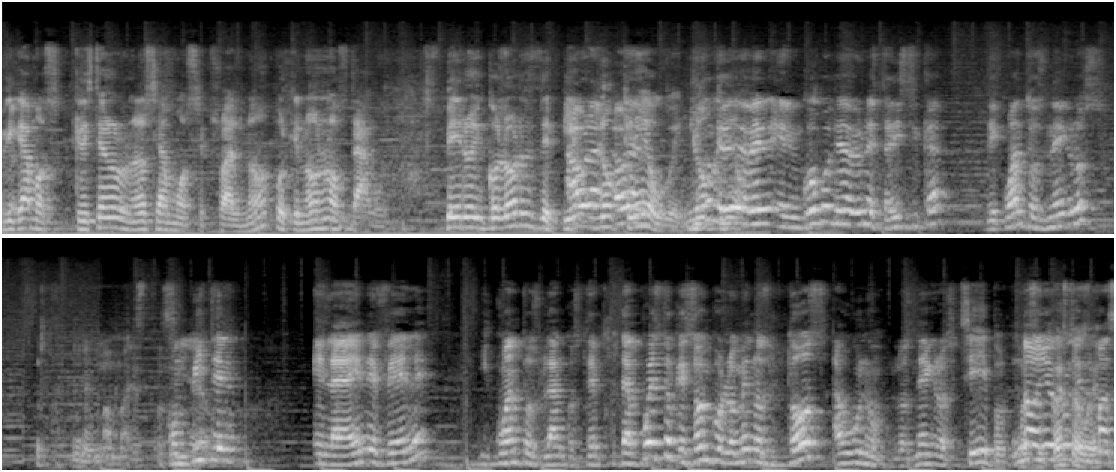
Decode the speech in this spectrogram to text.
digamos Cristiano Ronaldo sea homosexual, ¿no? Porque no nos da, güey. Pero en colores de piel Ahora- no ahora, creo, güey. Yo No creo que debe haber, en Google debe haber una estadística de cuántos negros compiten en la NFL y cuántos blancos. Te, te apuesto que son por lo menos 2 a 1 los negros. Sí, por, por No, yo creo supuesto, que es güey. más.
